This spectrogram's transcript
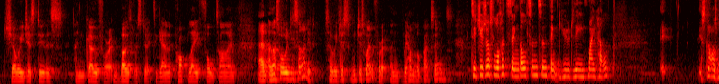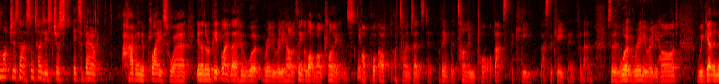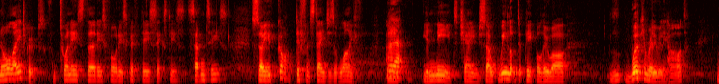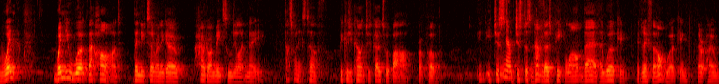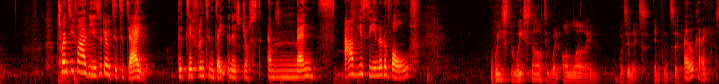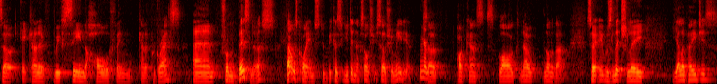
shall we just do this and go for it, and both of us do it together properly, full time, um, and that's what we decided. So we just we just went for it, and we haven't looked back since. Did you just look at singletons and think you'd need my help? It's not as much as that. Sometimes it's just it's about having a place where you know there are people out there who work really really hard. I think a lot of our clients Yeah. are, pu- are, are time sensitive. I think the time poor. That's the key. That's the key thing for them. So they've worked really really hard. We get them in all age groups from 20s, 30s, 40s, 50s, 60s, 70s. So you've got different stages of life. And Yeah. You need change. So we looked at people who are working really really hard. When when you work that hard, then you turn around and go, how do I meet somebody like me? That's when it's tough because you can't just go to a bar or a pub. It, it just No. it just doesn't happen. Those people aren't there. They're working. And if they're not working, they're at home. Um, 25 years ago to today, the difference in dating is just immense. Have you seen it evolve? We st- we started when online was in its infancy. Okay. So it kind of we've seen the whole thing kind of progress. Um, from a business, that was quite interesting because you didn't have social social media. No. So podcasts, blogs, no, none of that. So it was literally yellow pages,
